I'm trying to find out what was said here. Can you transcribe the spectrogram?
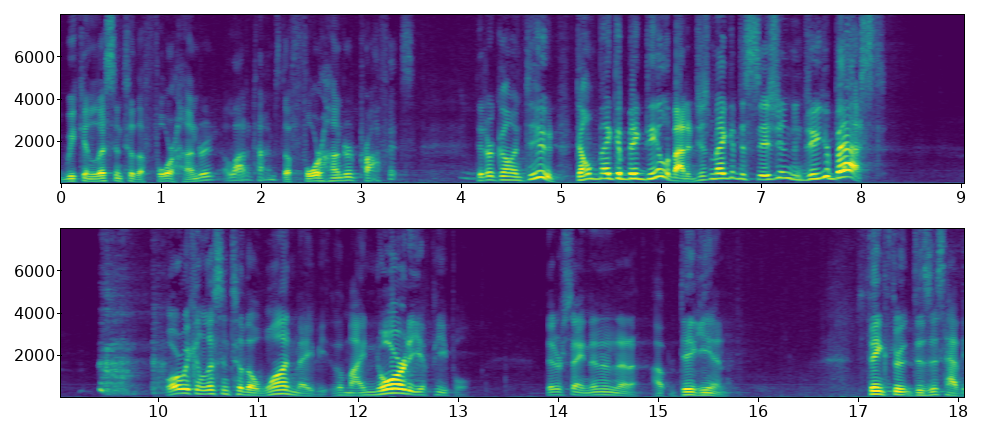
we can listen to the 400 a lot of times, the 400 prophets that are going, dude, don't make a big deal about it. Just make a decision and do your best. or we can listen to the one, maybe, the minority of people that are saying, no, no, no, no, dig in. Think through does this have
